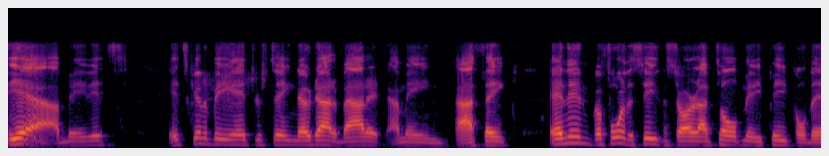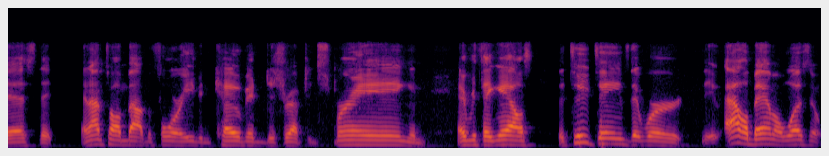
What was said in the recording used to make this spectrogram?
Yeah, I mean it's it's going to be interesting, no doubt about it. I mean, I think, and then before the season started, I've told many people this that, and I'm talking about before even COVID disrupted spring and everything else. The two teams that were Alabama wasn't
